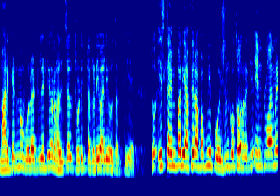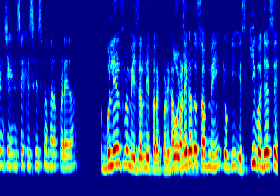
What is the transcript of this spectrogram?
मार्केट में वोलेटिलिटी और हलचल थोड़ी तगड़ी वाली हो सकती है। तो इस टाइम पर या फिर आप अपनी पोजीशन को तो कम रखिए। एम्प्लॉयमेंट चेंज से किस किस पे फ़र्क पड़ेगा? बुलियंस में मेजरली फ़र्क पड़ेगा। पड़ेगा तो सब में ही क्योंकि इसकी वजह से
